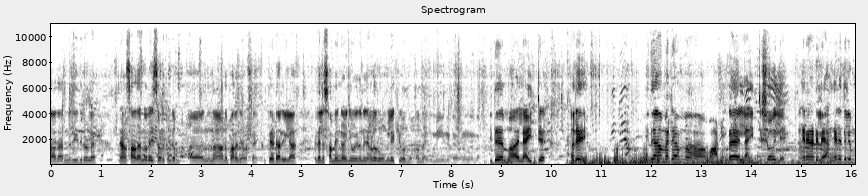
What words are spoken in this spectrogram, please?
സാധാരണ രീതിയിലുള്ള ആ സാധാരണ റേസ് എടുക്കേണ്ടത് എന്നാണ് പറഞ്ഞത്. പക്ഷേ കൃത്യമായിട്ട് അറിയില്ല. ഏതായാലും സമയം കഴിഞ്ഞ് പോയതുകൊണ്ട് ഞങ്ങൾ റൂമിലേക്ക് വന്നു. അന്ന് ഇത് ലൈറ്റ് അതെ. ഇത് മറ്റേ വാട്ടറിന്റെ ലൈറ്റ് ഷോ ഇല്ലേ? അങ്ങനെ കണ്ടില്ലേ? അങ്ങനെ എന്തെങ്കിലും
